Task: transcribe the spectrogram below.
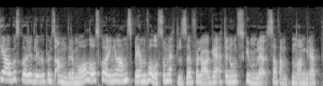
Tiago skåret Liverpools andre mål, og skåringen hans ble en voldsom lettelse for laget etter noen skumle Southampton-angrep.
